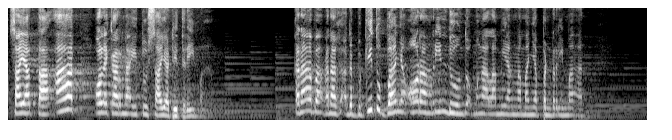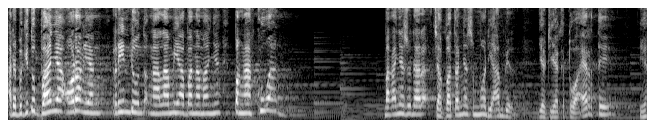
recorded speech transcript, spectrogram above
Saya taat, oleh karena itu saya diterima. Kenapa? Karena ada begitu banyak orang rindu untuk mengalami yang namanya penerimaan. Ada begitu banyak orang yang rindu untuk mengalami apa namanya pengakuan. Makanya saudara jabatannya semua diambil. Ya dia ketua RT, ya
